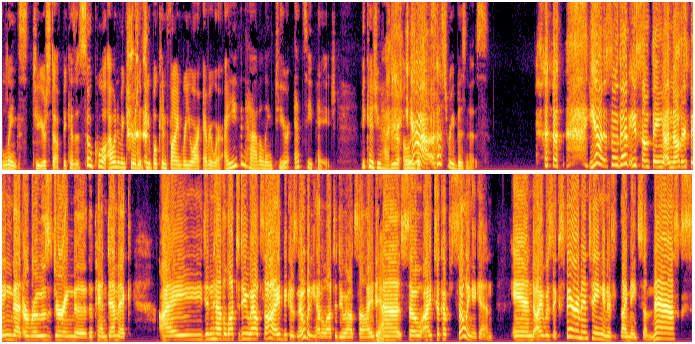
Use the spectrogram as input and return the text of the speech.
links to your stuff because it's so cool i want to make sure that people can find where you are everywhere i even have a link to your etsy page because you have your own yeah. accessory business yeah, so that is something, another thing that arose during the, the pandemic. I didn't have a lot to do outside because nobody had a lot to do outside. Yeah. Uh, so I took up sewing again. And I was experimenting and if I made some masks.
